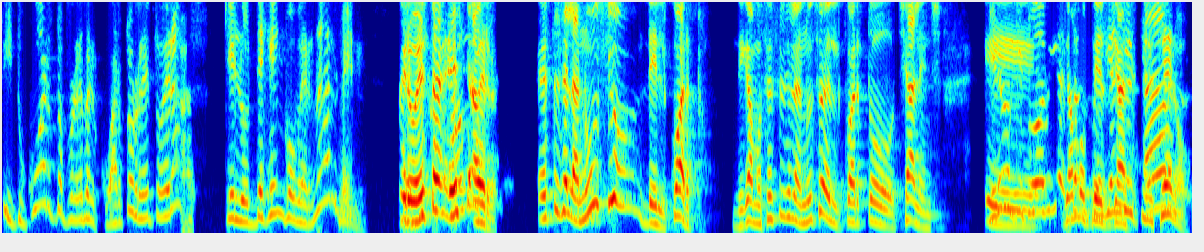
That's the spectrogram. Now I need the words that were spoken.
y tu cuarto problema, el cuarto reto era ah. que los dejen gobernar, ven. Pero esta, esta, a ver, este es el anuncio del cuarto, digamos, este es el anuncio del cuarto challenge. Creo que eh, todavía digamos, están el tercero.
